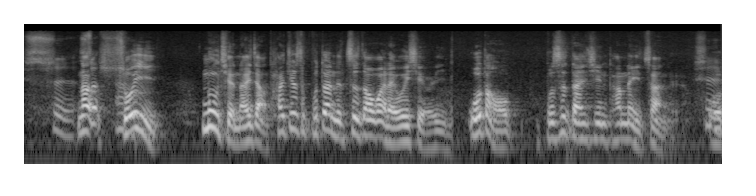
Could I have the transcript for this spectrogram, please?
是，那所以目前来讲，它就是不断的制造外来威胁而已。我倒不是担心它内战的，我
